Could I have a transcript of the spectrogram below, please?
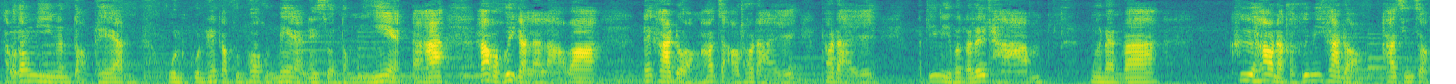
เราก็ต้องมีเงินตอบแทนบุญคุณให้กับคุณพ่อคุณแม่ในส่วนตรงนี้นะคะห้าก็คุยกันละละว่า ในค่าดองเขาจะเอาเท่าไหร่เท่าไหร่ที่นี่เพิ่นก็เลยถามมือนั้นว่า คือเฮาน่ะก็คือมีค่าดอกค่าสินสอด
